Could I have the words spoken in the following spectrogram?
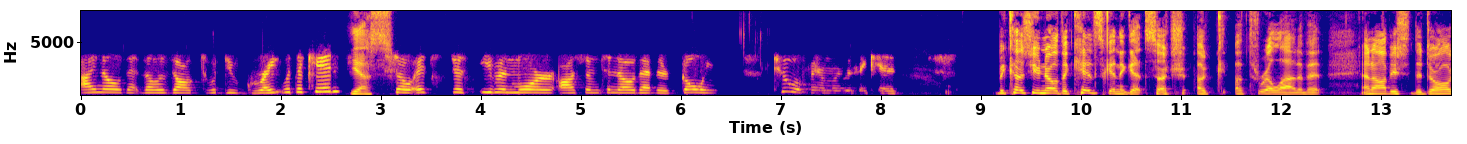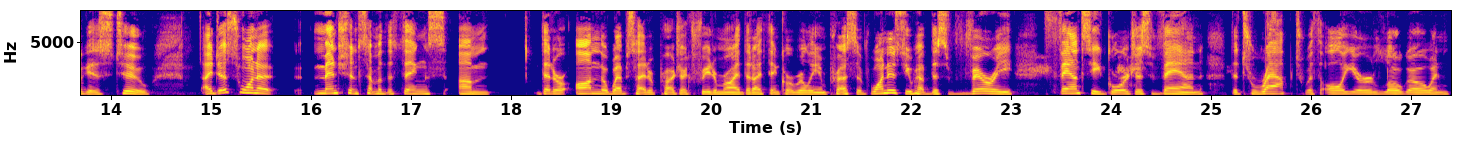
I know that those dogs would do great with a kid. Yes. So it's just even more awesome to know that they're going to a family with a kid. Because you know the kid's going to get such a, a thrill out of it, and obviously the dog is too. I just want to mention some of the things um, that are on the website of Project Freedom Ride that I think are really impressive. One is you have this very fancy, gorgeous van that's wrapped with all your logo and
